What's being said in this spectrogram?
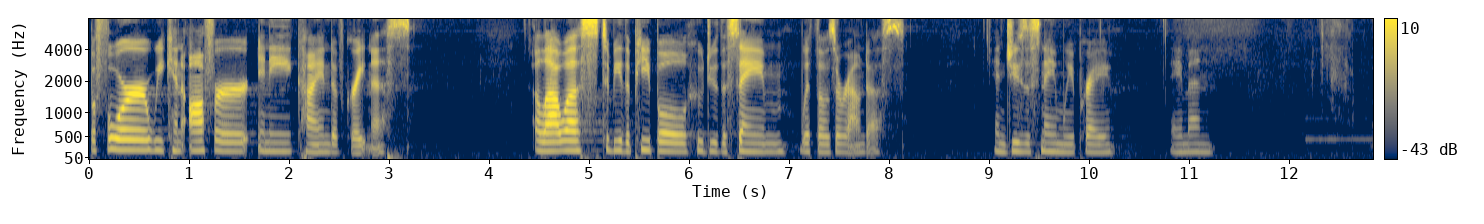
before we can offer any kind of greatness. Allow us to be the people who do the same with those around us. In Jesus' name we pray. Amen.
